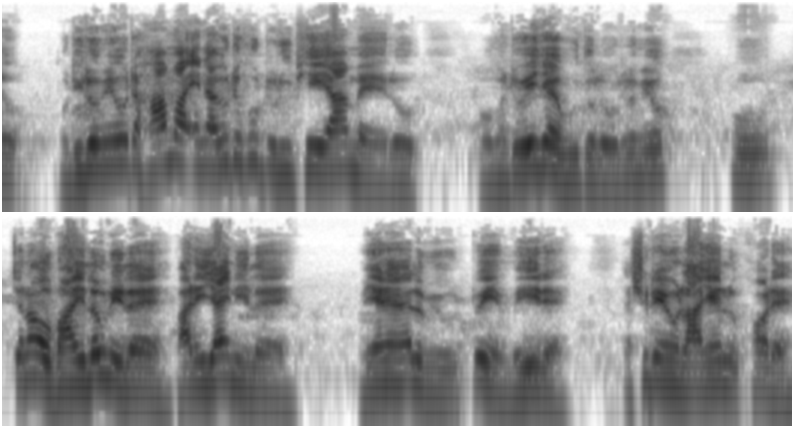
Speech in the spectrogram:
လို့ဟိုဒီလိုမျိုးတခါမှအင်တာဗျူးတစ်ခုတူတူဖြေရမယ်လို့ဟိုမတွေးခဲ့ဘူးတို့လို့ဒီလိုမျိုးဟိုကျွန်တော်ကိုဘာတွေလုပ်နေလဲဘာတွေရိုက်နေလဲအများတန်းအဲ့လိုမျိုးတွေ့ရင်မေးတယ်ရှူတင်ကိုလာရဲလို့ခေါ်တယ်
